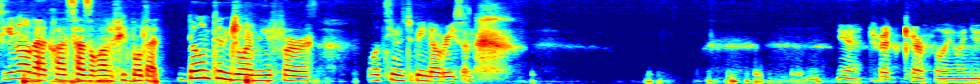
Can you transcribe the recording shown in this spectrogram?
So you know that class has a lot of people that don't enjoy me for what seems to be no reason. Yeah, tread carefully when you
